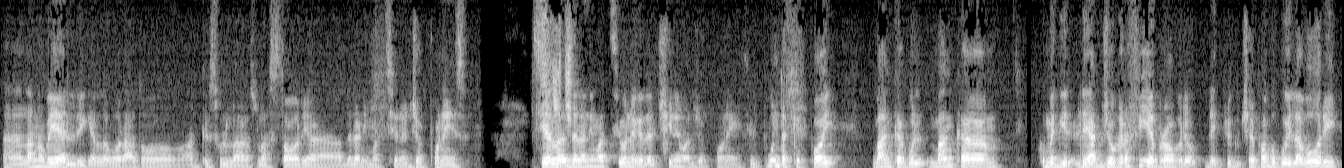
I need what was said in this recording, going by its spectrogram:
eh, la Novelli che ha lavorato anche sulla, sulla storia dell'animazione giapponese, sia sì, la, dell'animazione che del cinema giapponese. Il punto è che poi manca, quel, manca come dire, le agiografie proprio dei più, cioè proprio quei lavori,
